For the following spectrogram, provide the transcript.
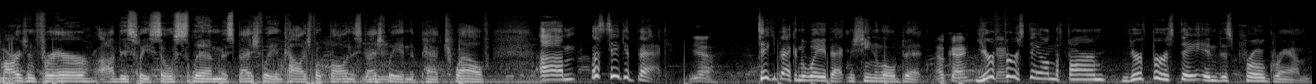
Margin for error, obviously, so slim, especially in college football and especially mm-hmm. in the Pac 12. Um, let's take it back. Yeah take you back in the Wayback Machine a little bit. Okay. Your okay. first day on the farm, your first day in this program.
